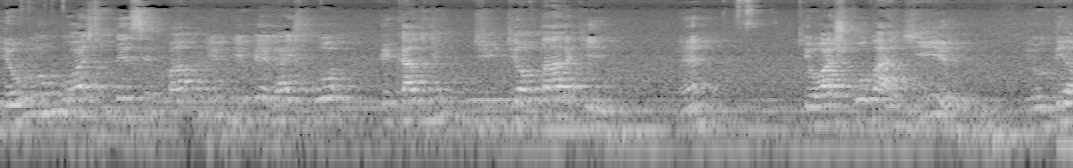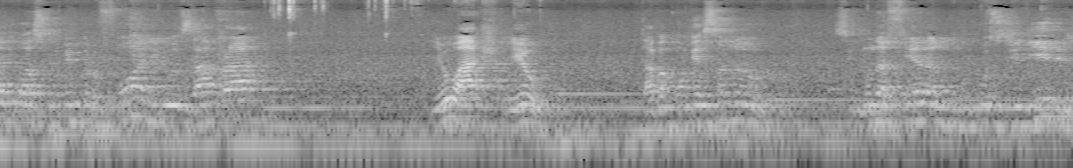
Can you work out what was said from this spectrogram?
Eu não gosto desse papo de, de pegar e expor pecado de, de, de altar aqui. Né? Que eu acho covardia eu ter a posse do microfone e usar para. Eu acho, eu. Estava conversando segunda-feira no curso de líderes,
